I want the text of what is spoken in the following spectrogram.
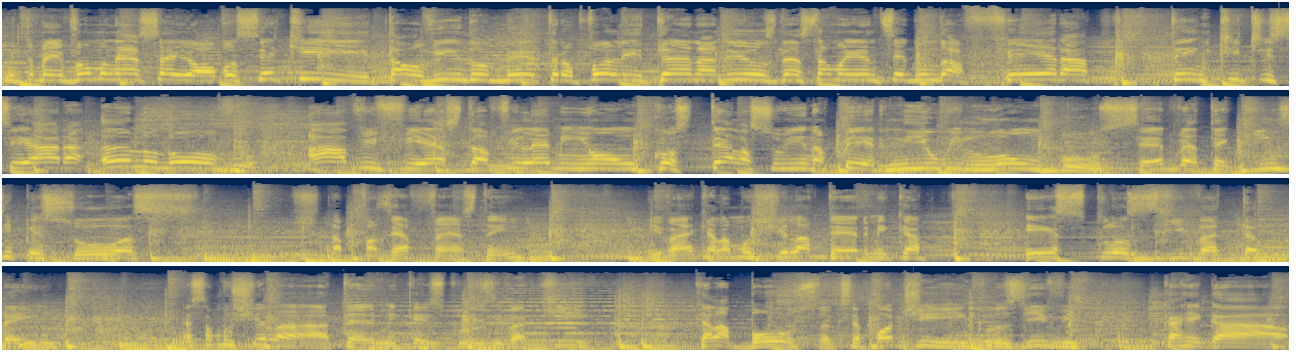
Muito bem, vamos nessa aí, ó. Você que tá ouvindo Metropolitana News nesta manhã de segunda-feira, tem kit Seara Ano Novo, ave fiesta, filé mignon, costela suína, pernil e lombo. Serve até 15 pessoas. Dá pra fazer a festa, hein? E vai aquela mochila térmica exclusiva também. Essa mochila térmica exclusiva aqui, aquela bolsa que você pode, inclusive, carregar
